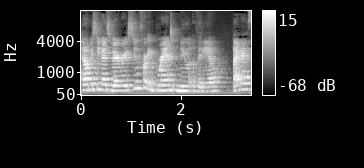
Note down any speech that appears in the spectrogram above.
And I'll be seeing you guys very, very soon for a brand new video. Bye guys.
